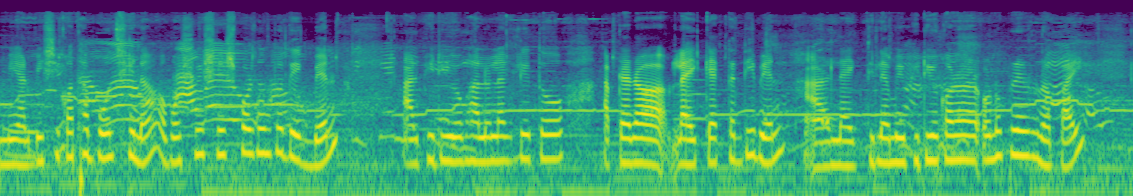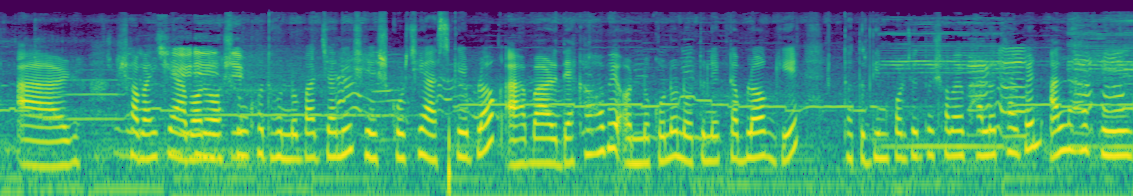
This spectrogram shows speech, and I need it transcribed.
আমি আর বেশি কথা বলছি না, অবশ্যই শেষ পর্যন্ত দেখবেন। আর ভিডিও ভালো লাগলে তো আপনারা লাইক একটা দিবেন। আর লাইক দিলে আমি ভিডিও করার অনুপ্রেরণা পাই। আর সবাইকে আবারও অসংখ্য ধন্যবাদ জানিয়ে শেষ করছি আজকের ব্লগ। আবার দেখা হবে অন্য কোনো নতুন একটা ব্লগে। ততদিন পর্যন্ত সবাই ভালো থাকবেন। আল্লাহ হাফেজ।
